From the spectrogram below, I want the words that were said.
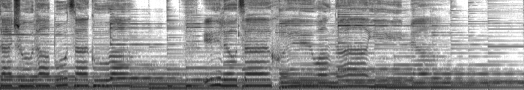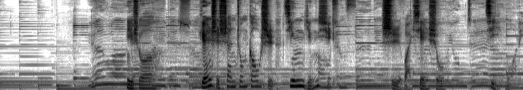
再出逃，不再孤傲，遗留在回忆你说，原是山中高士经营雪，世外仙书寂寞林。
